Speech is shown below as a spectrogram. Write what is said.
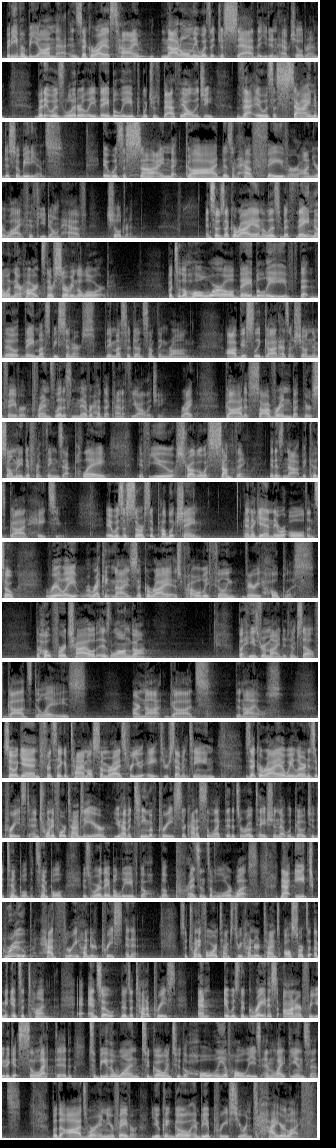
But even beyond that, in Zechariah's time, not only was it just sad that you didn't have children, but it was literally, they believed, which was bad theology, that it was a sign of disobedience. It was a sign that God doesn't have favor on your life if you don't have children. And so Zechariah and Elizabeth, they know in their hearts they're serving the Lord. But to the whole world, they believed that they must be sinners. They must have done something wrong. Obviously, God hasn't shown them favor. Friends, let us never have that kind of theology, right? God is sovereign, but there's so many different things at play. If you struggle with something, it is not because God hates you. It was a source of public shame. And again, they were old. And so, really, recognize Zechariah is probably feeling very hopeless. The hope for a child is long gone. But he's reminded himself God's delays are not God's denials. So, again, for the sake of time, I'll summarize for you 8 through 17. Zechariah, we learn, is a priest. And 24 times a year, you have a team of priests. They're kind of selected. It's a rotation that would go to the temple. The temple is where they believed the, the presence of the Lord was. Now, each group had 300 priests in it. So 24 times 300 times all sorts of, I mean, it's a ton. And so there's a ton of priests, and it was the greatest honor for you to get selected to be the one to go into the Holy of Holies and light the incense. But the odds were in your favor. You could go and be a priest your entire life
